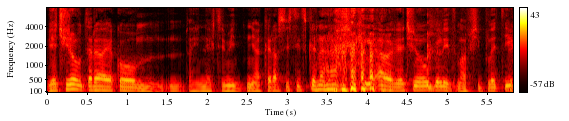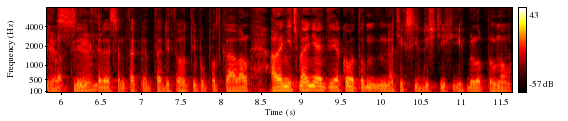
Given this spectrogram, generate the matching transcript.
Většinou teda jako, mm, nechci mít nějaké rasistické narážky, ale většinou byli tmavší pletí chlapci, které jsem tak tady toho typu potkával. Ale nicméně jako to, na těch sídlištích jich bylo plno.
